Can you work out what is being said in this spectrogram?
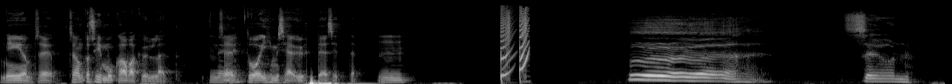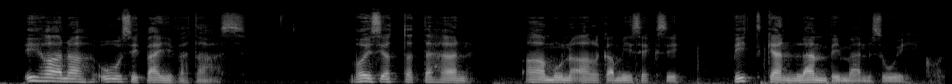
Niin on, se, se on tosi mukava kyllä, että Niin. se tuo ihmisiä yhteen sitten. mm. Se on ihana uusi päivä taas. Voisi ottaa tähän aamun alkamiseksi pitkän lämpimän suihkun.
